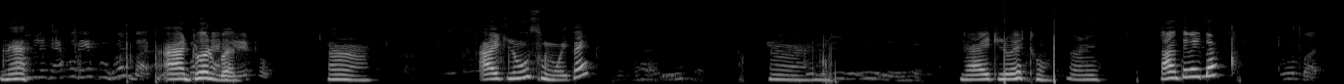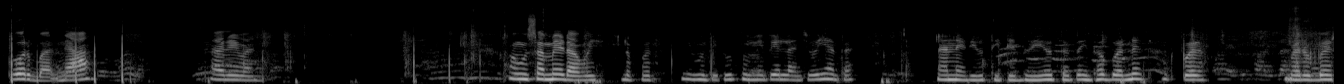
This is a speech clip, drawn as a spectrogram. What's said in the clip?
ને. આ ઢોર બાર હા. આ એટલું ઊંસું હોય તાય હા હમ. ને આ એટલું હેઠું. અને તાવ તે ભાઈ બા? ઢોર બાર ને આ? અરે વાન હું સમેડા હોય લપત. એવું તું તું મેં પહેલાં જોયા હતા. નાને રીવતી તે ધોયો તો કંઈ ખબર ને પર બરોબર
